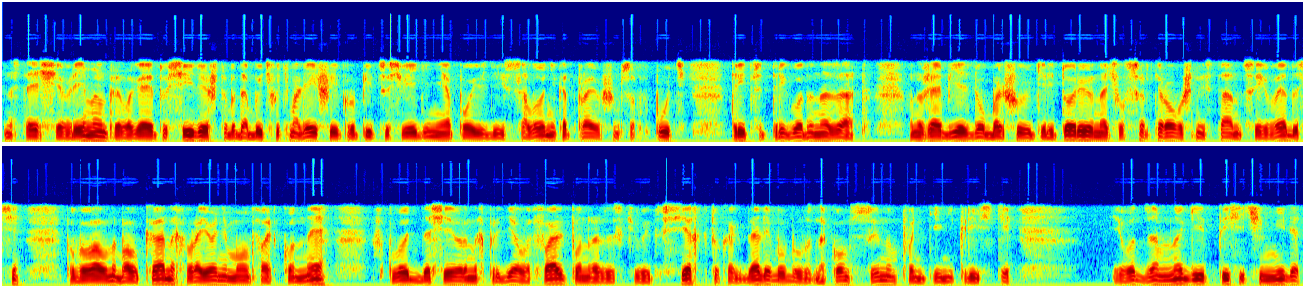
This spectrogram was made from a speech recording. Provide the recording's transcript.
В настоящее время он прилагает усилия, чтобы добыть хоть малейшие крупицы сведений о поезде из Салоник, отправившемся в путь 33 года назад. Он уже объездил большую территорию, начал с сортировочной станции в Эдосе, побывал на Балканах, в районе Монфальконе, вплоть до северных пределов Альп. Он разыскивает всех, кто когда-либо был знаком с сыном Фонтини Кристи. И вот за многие тысячи миль от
